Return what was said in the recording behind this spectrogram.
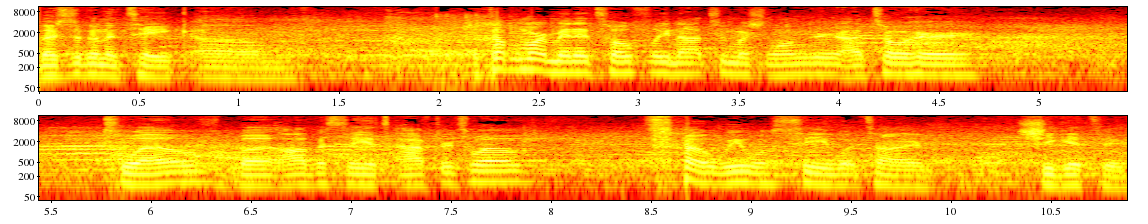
But it's just gonna take um, a couple more minutes, hopefully not too much longer. I told her 12, but obviously it's after 12. So we will see what time she gets here.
